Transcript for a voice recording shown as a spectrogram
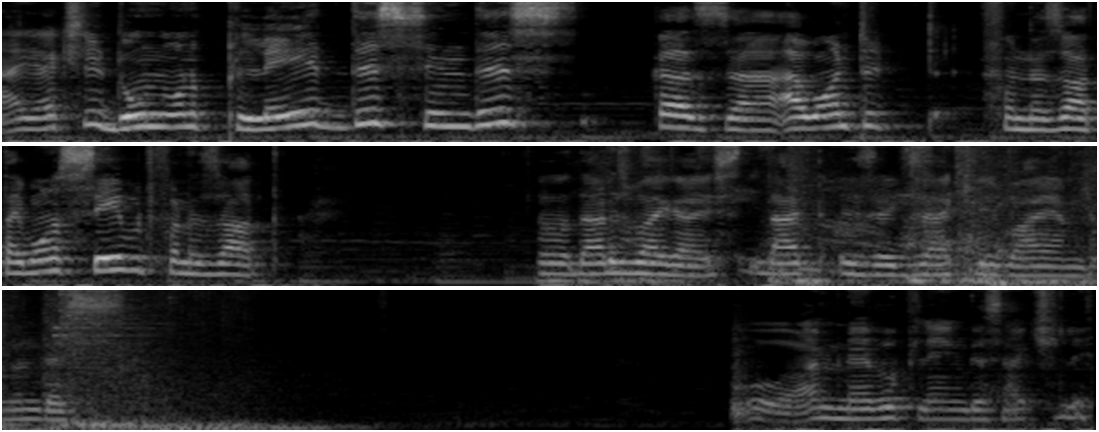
I actually don't want to play this in this because uh, I want it for N'Zoth. I want to save it for N'Zoth. So that is why, guys. That is exactly why I'm doing this. Oh, I'm never playing this actually.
